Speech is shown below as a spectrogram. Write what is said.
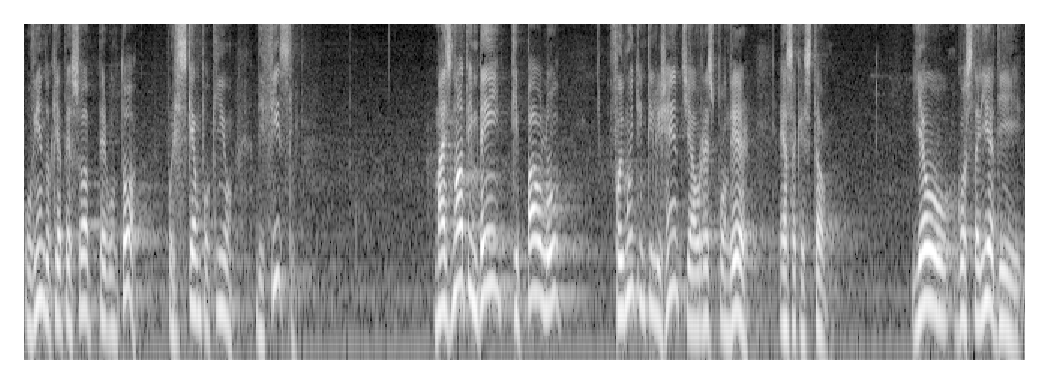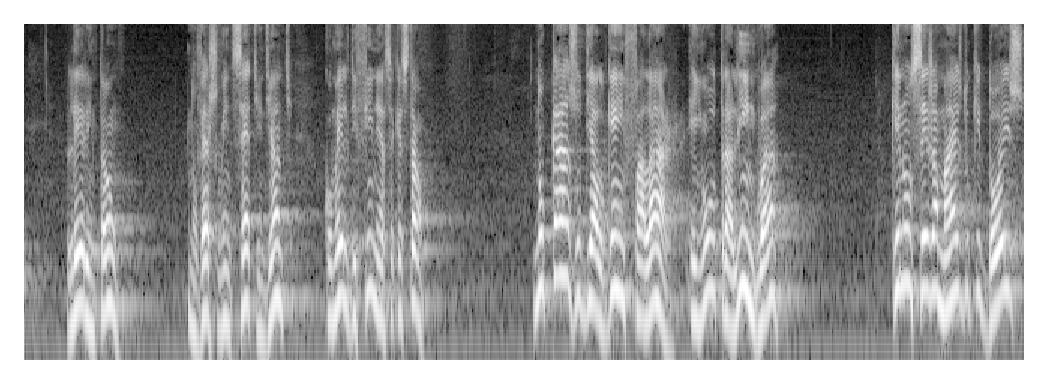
ouvindo o que a pessoa perguntou por isso que é um pouquinho difícil. Mas notem bem que Paulo foi muito inteligente ao responder essa questão. E eu gostaria de ler então no verso 27 em diante, como ele define essa questão. No caso de alguém falar em outra língua, que não seja mais do que dois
